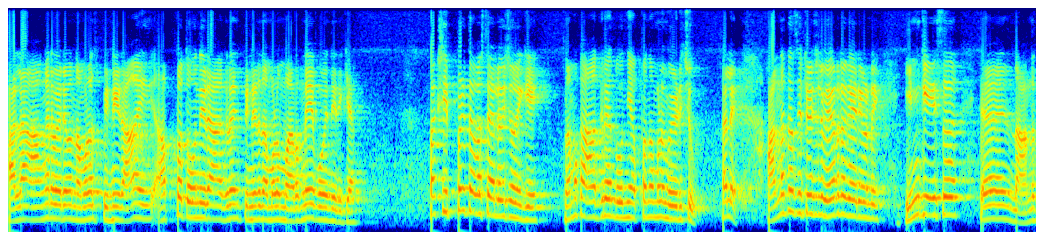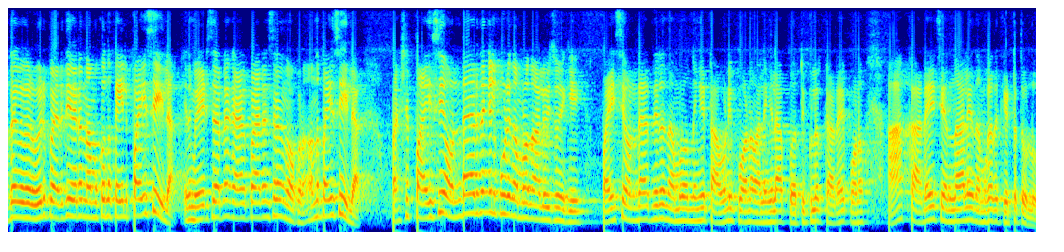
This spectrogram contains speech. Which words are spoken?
അല്ല അങ്ങനെ വരുമ്പോൾ നമ്മൾ പിന്നീട് ആ അപ്പം തോന്നിയൊരു ആഗ്രഹം പിന്നീട് നമ്മൾ മറന്നേ പോയെന്നിരിക്കാം. പക്ഷെ ഇപ്പോഴത്തെ അവസ്ഥ ആലോചിച്ച് നോക്കിയേ നമുക്ക് ആഗ്രഹം തോന്നി അപ്പം നമ്മൾ മേടിച്ചു അല്ലേ? അന്നത്തെ സിറ്റുവേഷനിൽ വേറൊരു കാര്യമുണ്ട്. ഇൻ കേസ് അന്നത്തെ ഒരു പരിധി വരെ നമുക്കൊന്നും കയ്യിൽ പൈസ ഇല്ല ഇത് മേടിച്ച് തരണ പാരൻസിനെ നോക്കണം. അന്ന് പൈസ ഇല്ല പക്ഷെ പൈസ ഉണ്ടായിരുന്നെങ്കിൽ കൂടി നമ്മളൊന്ന് ആലോചിച്ച് നോക്കി പൈസ ഉണ്ടായിരുന്നെങ്കിൽ നമ്മളൊന്നെങ്കിൽ ടൗണിൽ പോകണം അല്ലെങ്കിൽ ആ പെർട്ടിക്കുലർ കടയിൽ പോകണം. ആ കടയിൽ ചെന്നാലേ നമുക്കത് കിട്ടത്തുള്ളൂ.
